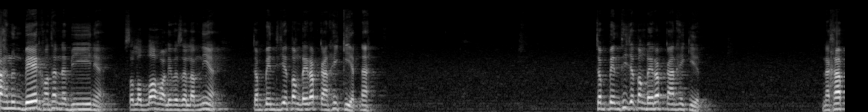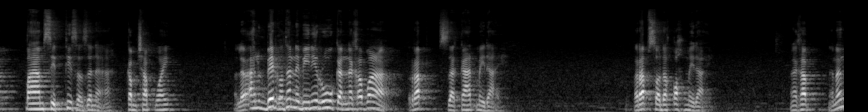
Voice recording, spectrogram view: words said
อัลลุนเบสของท่านนบีเนี่ยสัลลัลลอฮุอะลัยฮิวะสัลลัมเนี่ย จำเป็นที่จะต้องได้รับการให้เกียรตินะจำเป็นที่จะต้องได้รับการให้เกียรตินะครับ ตามสิทธิที่ศาสนากำชับไว้ แล้วอัลลุนเบตของท่านนบีนี่รู้กันนะครับว่า รับสกาดไม่ได้ รับสอดกอไม่ได้นะครับดังนั้น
